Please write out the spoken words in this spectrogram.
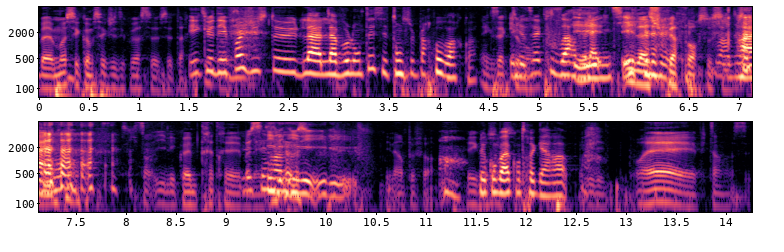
Bah, moi c'est comme ça que j'ai découvert ce- cet article. Et que des fois, juste euh, la, la volonté, c'est ton super pouvoir, quoi. Et Exactement. le pouvoir de Et- l'amitié. Et la super force aussi. Il est quand même très très. Le. Il, il il est- Il est un peu fort. Oh, le gros combat contre Gara. Est- Ouais, putain. c'est-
